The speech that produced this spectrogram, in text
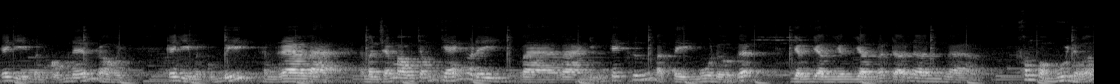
cái gì mình cũng nếm rồi, cái gì mình cũng biết. Thành ra là mình sẽ mau chóng chán nó đi và và những cái thứ mà tiền mua được á, dần dần dần dần nó trở nên là không còn vui nữa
